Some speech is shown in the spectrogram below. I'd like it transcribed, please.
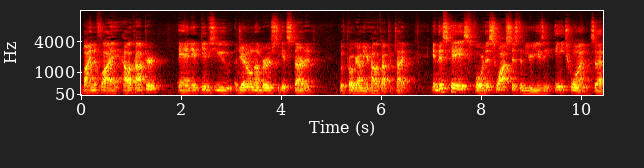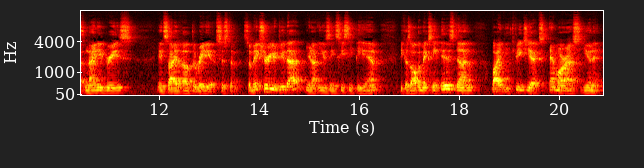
bind to fly helicopter and it gives you general numbers to get started with programming your helicopter type. In this case, for this swash system, you're using H1, so that's 90 degrees inside of the radio system. So make sure you do that. You're not using CCPM because all the mixing is done by the 3GX MRS unit.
